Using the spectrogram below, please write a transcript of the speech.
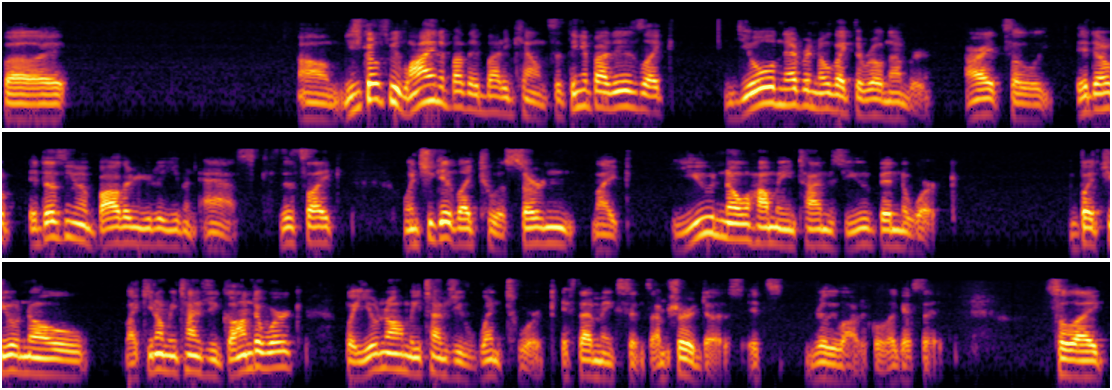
But um, these girls be lying about their body counts. The thing about it is like you'll never know like the real number. All right, so it don't it doesn't even bother you to even ask. It's like once you get like to a certain like you know how many times you've been to work, but you know like you know how many times you've gone to work, but you don't know how many times you went to work, if that makes sense. I'm sure it does. It's really logical, like I said. So, like,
